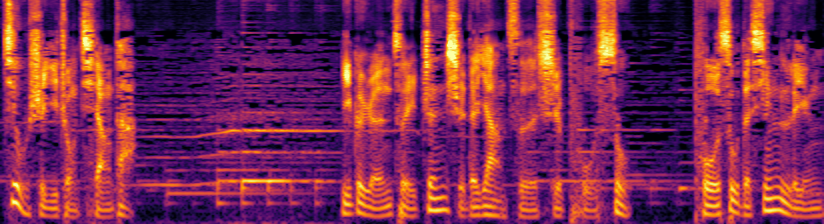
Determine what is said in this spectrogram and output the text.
就是一种强大。一个人最真实的样子是朴素，朴素的心灵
